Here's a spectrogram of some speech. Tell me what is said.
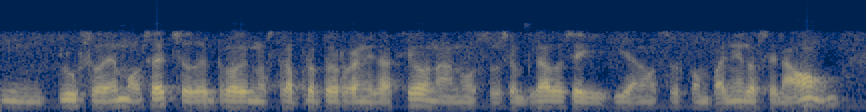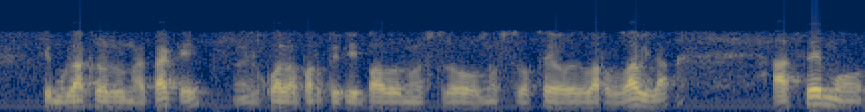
incluso hemos hecho dentro de nuestra propia organización a nuestros empleados y, a nuestros compañeros en AON, simulacros de un ataque, en el cual ha participado nuestro, nuestro CEO Eduardo Dávila. Hacemos,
